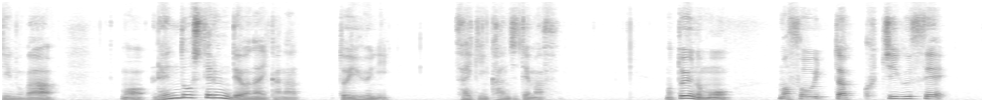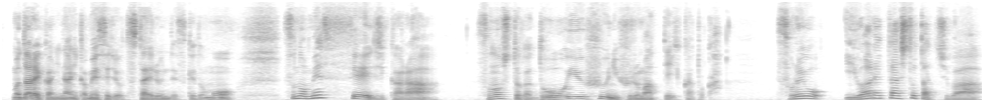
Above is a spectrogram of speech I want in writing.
ていうのがもう連動してるんではないかなというふうに最近感じてます。まあ、というのも、まあ、そういった口癖、まあ、誰かに何かメッセージを伝えるんですけどもそのメッセージからその人がどういうふうに振る舞っていくかとかそれを言われた人たちは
